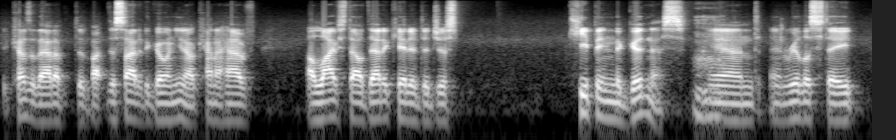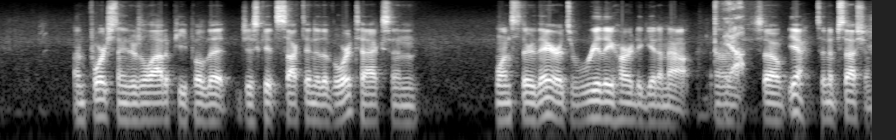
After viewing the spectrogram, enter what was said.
because of that, I've de- decided to go and you know kind of have a lifestyle dedicated to just keeping the goodness mm-hmm. and and real estate. Unfortunately, there's a lot of people that just get sucked into the vortex, and once they're there, it's really hard to get them out. Uh, yeah. So yeah, it's an obsession.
